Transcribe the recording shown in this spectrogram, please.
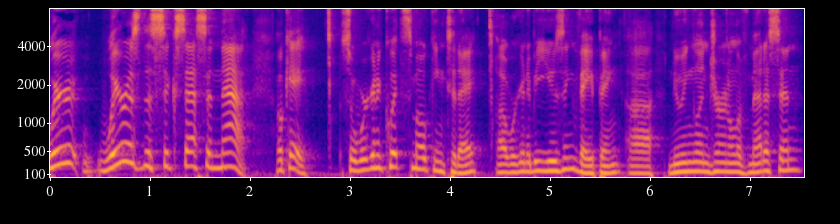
where where is the success in that? Okay, so we're gonna quit smoking today. Uh, we're gonna be using vaping. Uh, New England Journal of Medicine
